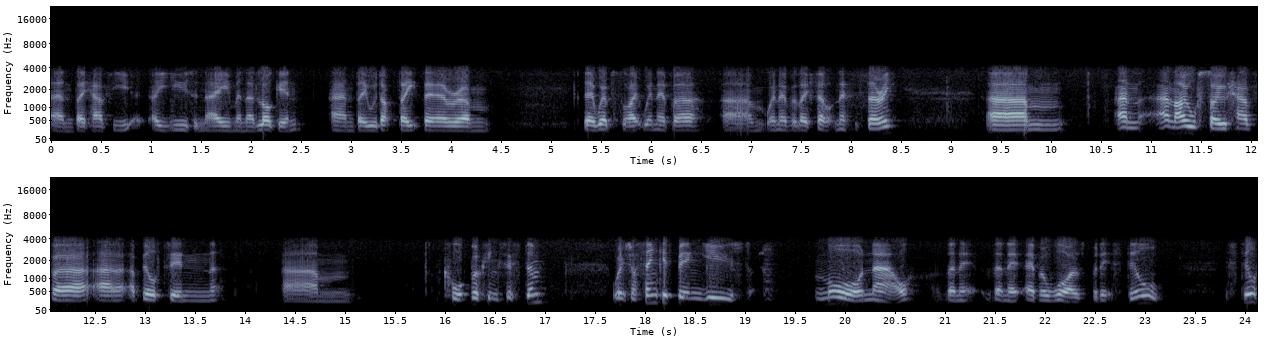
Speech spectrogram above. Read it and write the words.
and they have a username and a login, and they would update their um, their website whenever um, whenever they felt necessary. Um, and and I also have a, a, a built-in um, court booking system, which I think is being used more now than it than it ever was, but it's still still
